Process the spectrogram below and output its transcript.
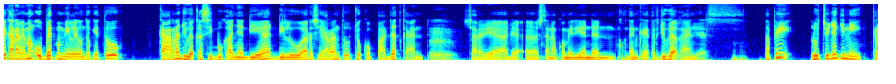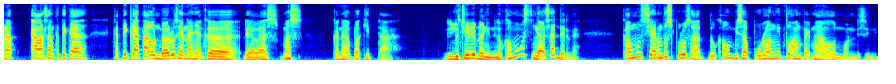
karena memang Ubed memilih untuk itu karena juga kesibukannya dia di luar siaran tuh cukup padat kan. Hmm. Secara dia ada eh, stand up comedian dan content creator juga kan. Yes. Tapi lucunya gini, kenapa alasan ketika ketika tahun baru saya nanya ke Delas, Mas, kenapa kita? Lucunya dia bilang gini, loh kamu nggak sadar dah. Kamu siaran tuh 10 1, kamu bisa pulang itu sampai malam mon di sini.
